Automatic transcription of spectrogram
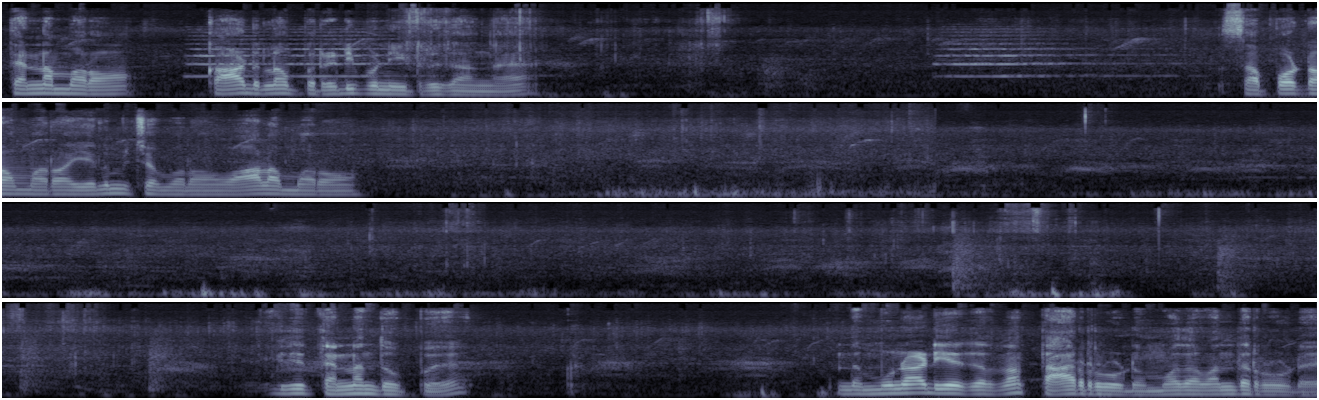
தென்னை மரம். காடுலாம் இப்போ ரெடி பண்ணிகிட்டு இருக்காங்க. சப்போட்டா மரம் எலுமிச்சை மரம் வாழை மரம். இது தென்னந்தோப்பு. இந்த முன்னாடி இருக்கிறது தான் தார் ரோடு முத வந்த ரோடு.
